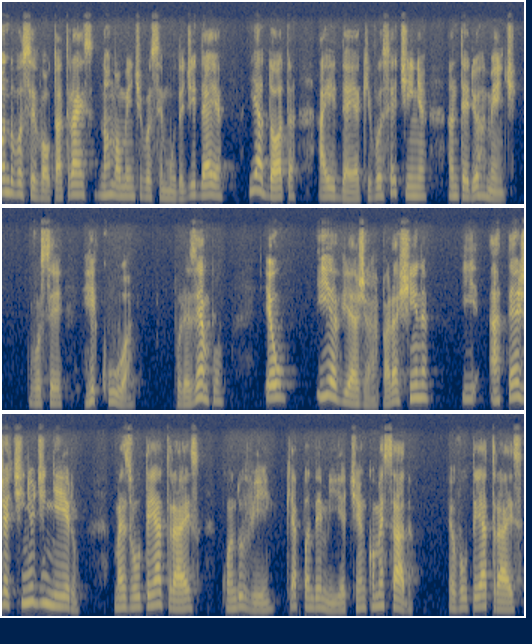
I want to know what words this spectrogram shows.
Quando você volta atrás, normalmente você muda de ideia e adota a ideia que você tinha anteriormente. Você recua. Por exemplo, eu ia viajar para a China e até já tinha o dinheiro, mas voltei atrás quando vi que a pandemia tinha começado. Eu voltei atrás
